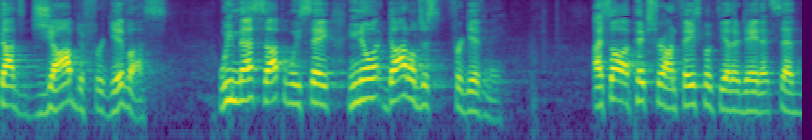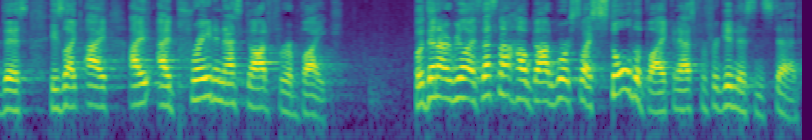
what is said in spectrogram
God's job to forgive us. We mess up and we say, you know what, God will just forgive me. I saw a picture on Facebook the other day that said this. He's like, I, I, I prayed and asked God for a bike. But then I realized that's not how God works, so I stole the bike and asked for forgiveness instead.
